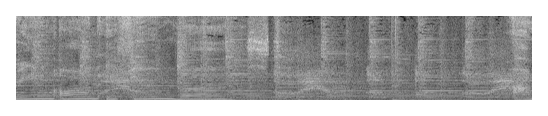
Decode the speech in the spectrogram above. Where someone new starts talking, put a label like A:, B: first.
A: Dream on if you must. I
